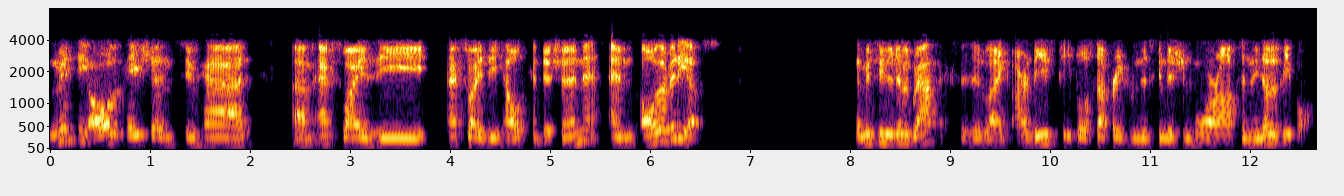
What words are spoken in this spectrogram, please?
let me see all the patients who had um, XYZ, XYZ health condition and all their videos. Let me see their demographics. Is it like, are these people suffering from this condition more often than these other people?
